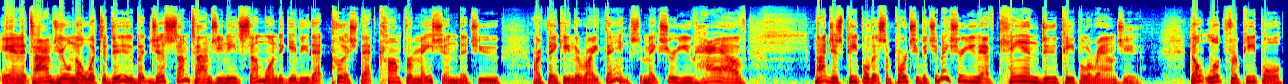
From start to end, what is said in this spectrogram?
And at times you'll know what to do, but just sometimes you need someone to give you that push, that confirmation that you are thinking the right things. So make sure you have not just people that support you, but you make sure you have can do people around you. Don't look for people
